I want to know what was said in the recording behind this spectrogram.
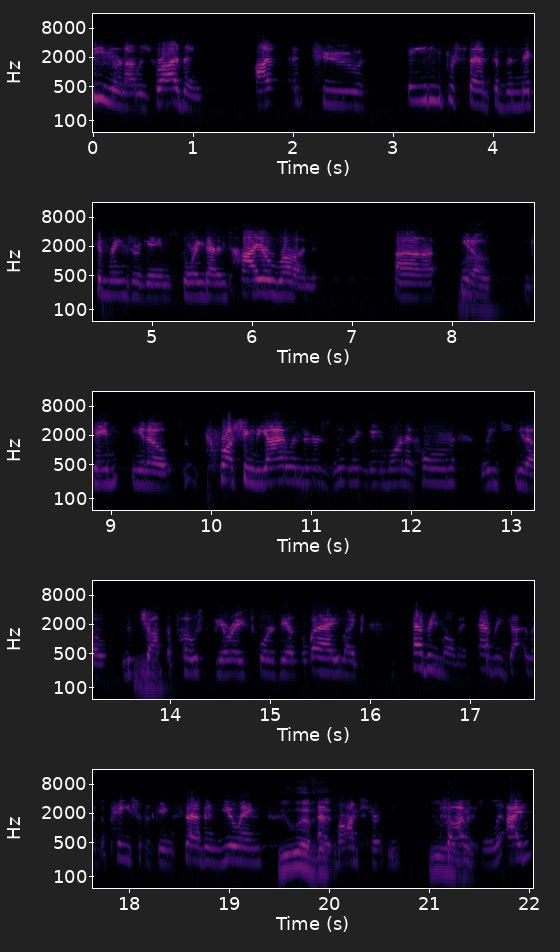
senior and I was driving, I went to 80% of the Knick and Ranger games during that entire run. Uh, you Wow. know, game, you know, crushing the Islanders, losing game one at home, Leetch, you know, Leetch Mm. off the post, Bure scores the other way, like every moment, every guy, like the Pacers game seven, Ewing, You lived that it. monster. You So I was, it. I,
